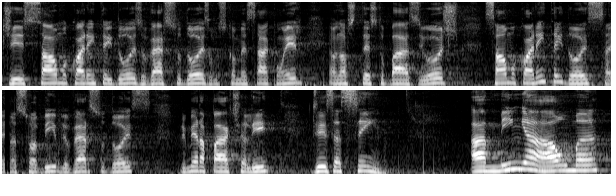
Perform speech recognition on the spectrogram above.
de Salmo 42, o verso 2. Vamos começar com ele. É o nosso texto base hoje. Salmo 42, aí na sua Bíblia, o verso 2, primeira parte ali, diz assim: A minha alma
